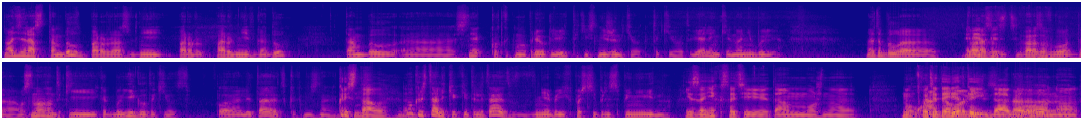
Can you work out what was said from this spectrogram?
Ну один раз там был, пару раз в дней, пару, пару дней в году, там был э, снег, вот как мы привыкли видеть, такие снежинки вот такие вот вяленькие, но они были. Но это было два раза, два раза в год, да. В основном там такие, как бы иглы такие вот летают, как не знаю. Кристаллы, да. Ну, кристаллики какие-то летают в небе, их почти, в принципе, не видно. Из-за них, кстати, там можно... Ну, хоть А, это редко, видеть. да, Да, да, гало, да, да. но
